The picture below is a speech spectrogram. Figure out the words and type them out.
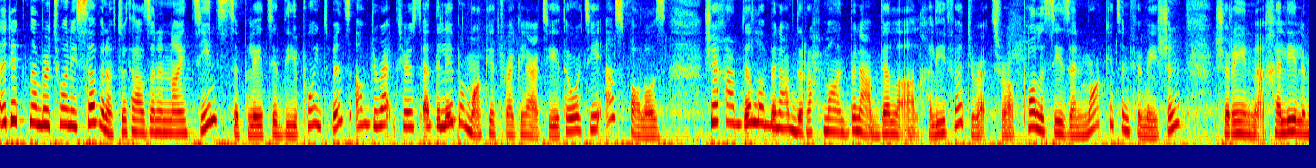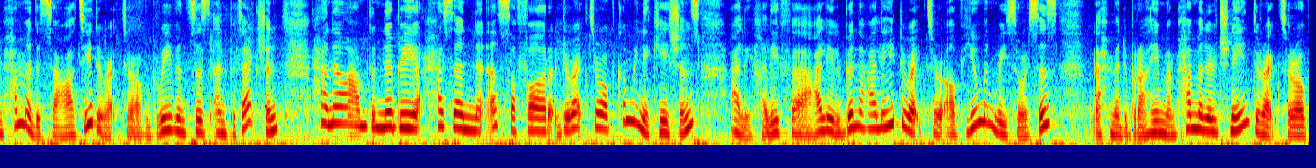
Edict number 27 of 2019 stipulated the appointments of directors at the Labour Market Regulatory Authority as follows. Sheikh Abdullah bin Abdul Rahman bin Abdullah Al Khalifa, Director of Policies and Market Information, Shireen Khalil Muhammad Al Saati, Director of Grievances and Protection, Hana Abdul Nabi Hassan Al Safar, Director of Communications, Ali Khalifa Ali bin Ali, Director of Human Resources, Ahmed Ibrahim Muhammad Al Jnain, Director of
